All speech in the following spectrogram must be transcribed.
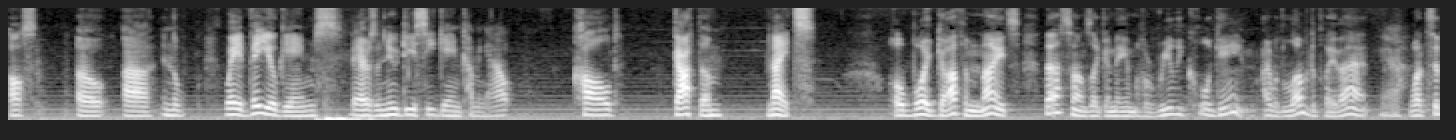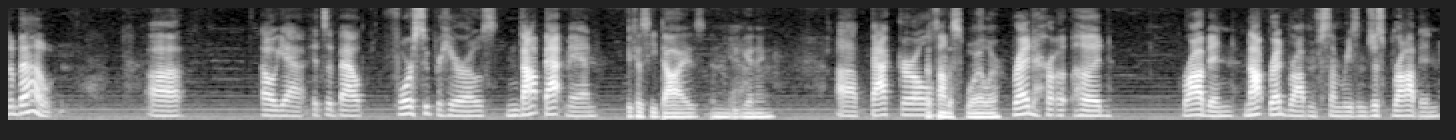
Also, oh, uh, in the way of video games, there's a new DC game coming out called Gotham Knights. Oh boy, Gotham Knights. That sounds like a name of a really cool game. I would love to play that. Yeah. What's it about? Uh, oh yeah, it's about four superheroes, not Batman. because he dies in the Yeah. beginning. Uh, Batgirl, That's not a spoiler. Red Hood, Robin, not Red Robin for some reason, just Robin,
